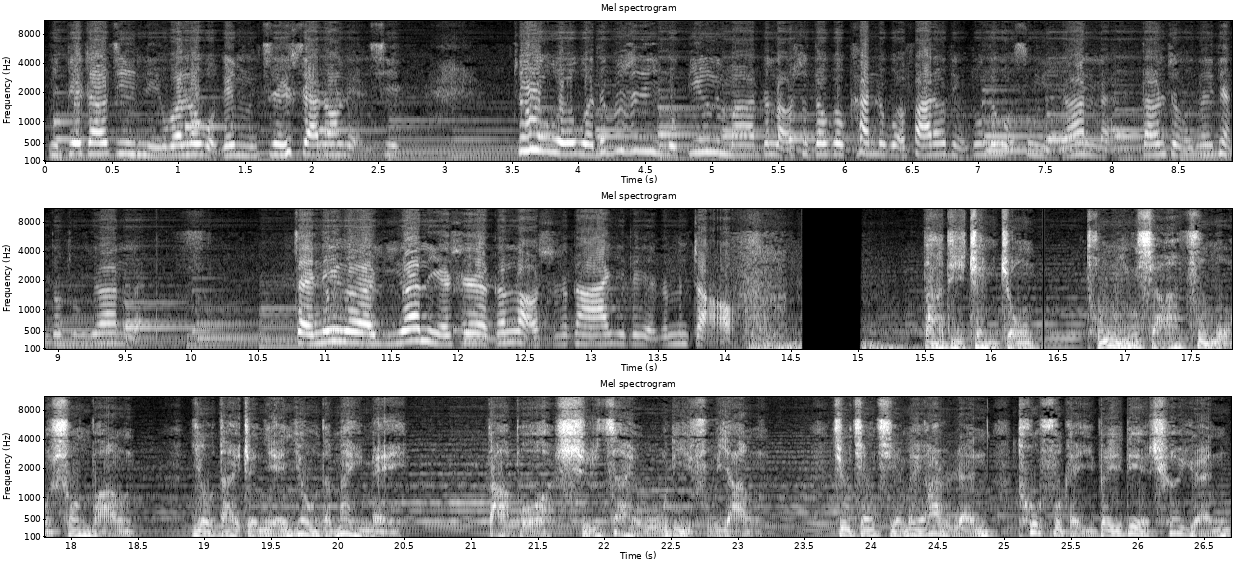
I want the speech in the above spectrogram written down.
你别着急，你完了我跟你们这石家庄联系。这后我我这不是有病的吗？这老师都给我看着我发烧挺重，给我送医院了。当时我那天都住院了，在那个医院呢也是跟老师跟阿姨的也这么找。大地震中，童明霞父母双亡。又带着年幼的妹妹，大伯实在无力抚养，就将姐妹二人托付给一位列车员，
